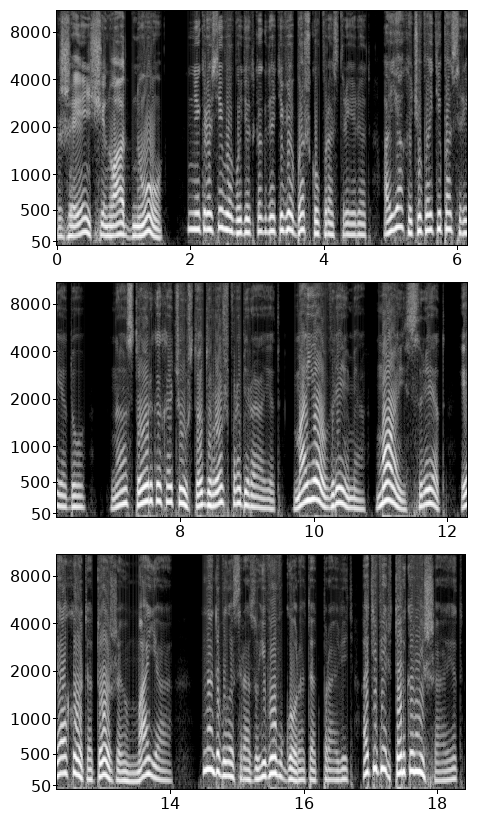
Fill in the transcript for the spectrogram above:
Женщину одну Некрасиво будет, когда тебе башку прострелят, а я хочу пойти по среду. Настолько хочу, что дрожь пробирает. Мое время, мой сред, и охота тоже моя. Надо было сразу его в город отправить, а теперь только мешает.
